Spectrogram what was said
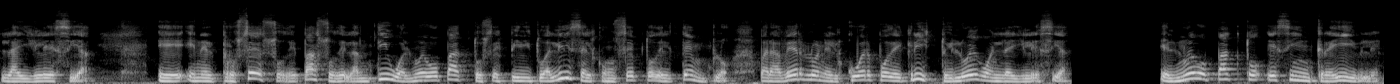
la iglesia. eh, en el proceso de paso del antiguo al nuevo pacto se espiritualiza el concepto del templo para verlo en el cuerpo de Cristo y luego en la iglesia. El nuevo pacto es increíble.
